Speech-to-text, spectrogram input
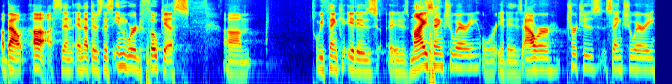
about us, and, and that there's this inward focus. Um, we think it is, it is my sanctuary or it is our church's sanctuary.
